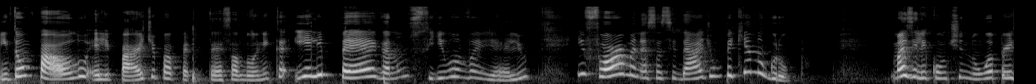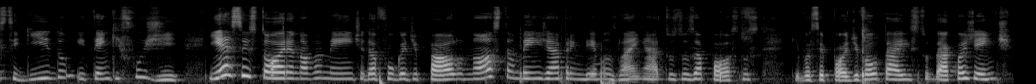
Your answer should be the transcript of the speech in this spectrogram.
Então Paulo, ele parte para Tessalônica e ele prega, anuncia o evangelho e forma nessa cidade um pequeno grupo. Mas ele continua perseguido e tem que fugir. E essa história, novamente, da fuga de Paulo, nós também já aprendemos lá em Atos dos Apóstolos, que você pode voltar e estudar com a gente.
